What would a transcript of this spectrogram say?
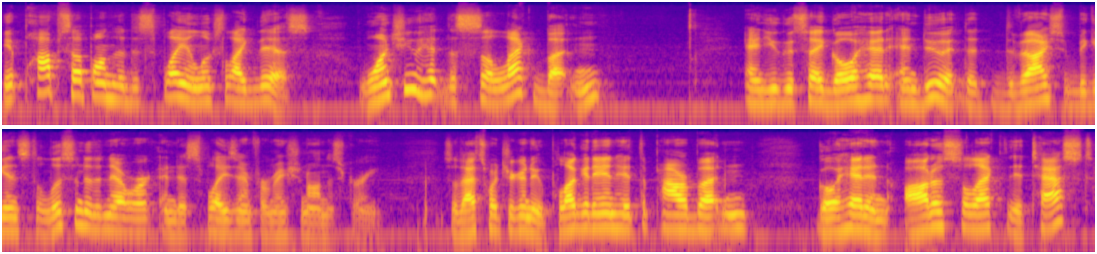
it pops up on the display and looks like this. Once you hit the select button, and you could say go ahead and do it, the device begins to listen to the network and displays information on the screen. So that's what you're going to do. Plug it in, hit the power button, go ahead and auto select the test,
